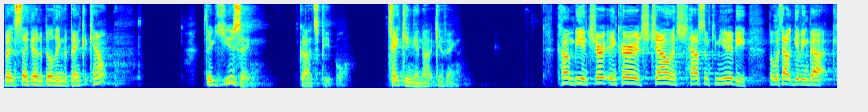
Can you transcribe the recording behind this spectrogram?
but instead go to building the bank account, they're using God's people, taking and not giving. Come be encouraged, challenged, have some community, but without giving back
